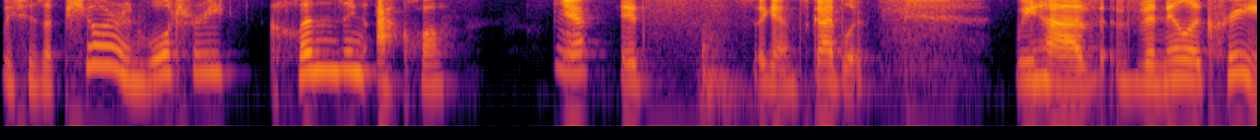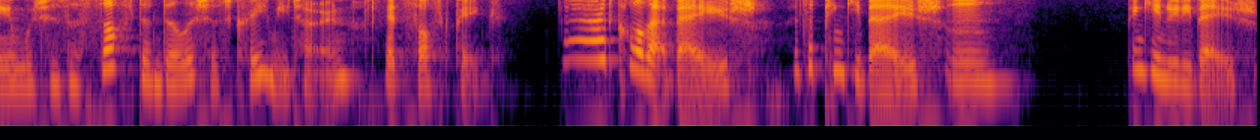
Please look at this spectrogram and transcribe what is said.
which is a pure and watery cleansing aqua. Yeah. It's again sky blue. We have vanilla cream, which is a soft and delicious creamy tone. It's soft pink. I'd call that beige. It's a pinky beige. Pinky nudie beige.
